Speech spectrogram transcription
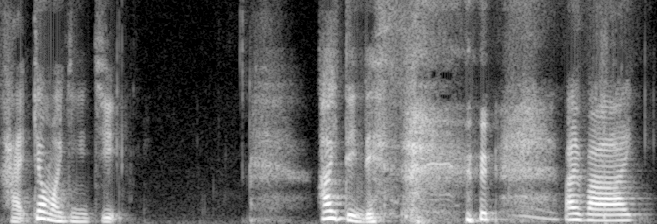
う。はい、今日も一日、ハイティンです。バイバイ。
